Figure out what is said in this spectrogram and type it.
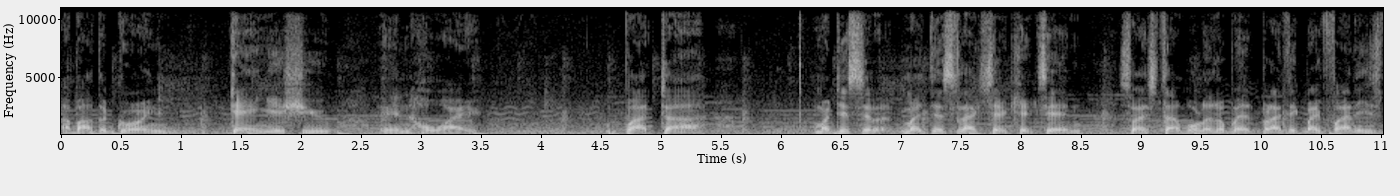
about the growing gang issue in Hawaii. But uh, my, my dyslexia kicks in, so I stumble a little bit, but I think my funnies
